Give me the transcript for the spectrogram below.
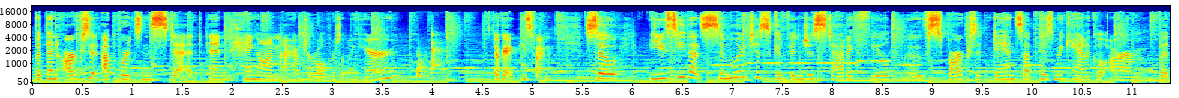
but then arcs it upwards instead. And hang on, I have to roll for something here. Okay, he's fine. So you see that similar to Scavenge's static field move, sparks dance up his mechanical arm, but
